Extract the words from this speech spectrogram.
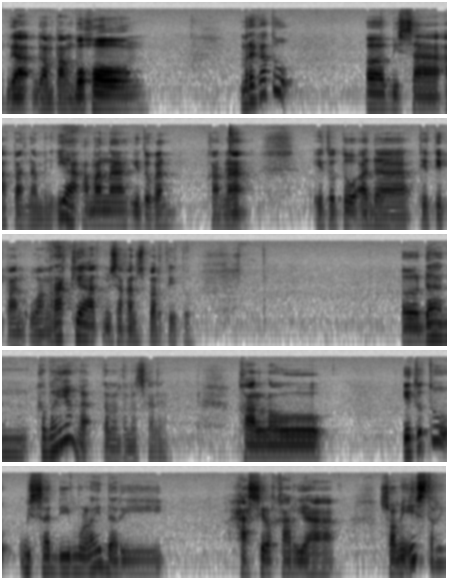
nggak gampang bohong. Mereka tuh uh, bisa apa namanya iya amanah gitu kan karena itu tuh ada titipan uang rakyat misalkan seperti itu. Uh, dan kebayang nggak teman-teman sekalian kalau itu tuh bisa dimulai dari hasil karya suami istri.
